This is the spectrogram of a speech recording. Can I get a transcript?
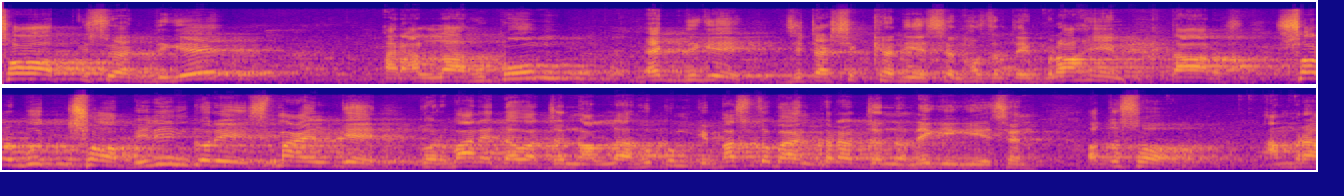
সব কিছু একদিকে, আর আল্লাহর হুকুম একদিকে, যেটা শিক্ষা দিয়েছেন হজরত ইব্রাহিম, তার সর্বোচ্চ বিলীন করে ইসমাইলকে কোরবানে দেওয়ার জন্য, আল্লাহর হুকুমকে বাস্তবায়ন করার জন্য লেগে গিয়েছেন। অথচ আমরা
